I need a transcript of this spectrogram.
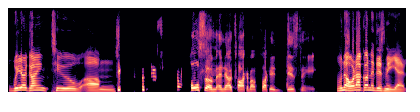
we are going to um. Wholesome, and now talk about fucking Disney. Well, no, we're not going to Disney yet.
